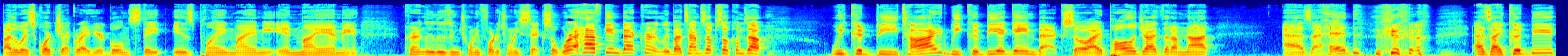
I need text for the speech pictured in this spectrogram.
By the way, score check right here. Golden State is playing Miami in Miami, currently losing 24 to 26. So we're a half game back currently. By the time this episode comes out, we could be tied, we could be a game back. So I apologize that I'm not as ahead as I could be.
